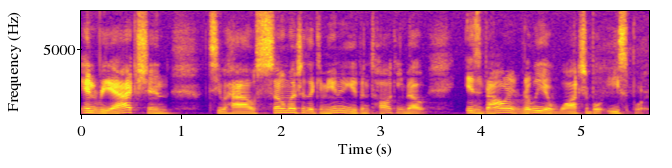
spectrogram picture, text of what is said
in reaction to how so much of the community has been talking about is Valorant really a watchable esport?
